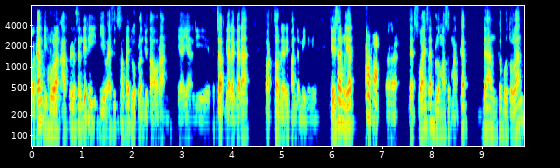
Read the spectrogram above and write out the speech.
Bahkan di bulan April sendiri di US itu sampai 20 juta orang ya yang dipecat gara-gara faktor dari pandemi ini. Jadi saya melihat Oke. eh, that's why saya belum masuk market dan kebetulan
